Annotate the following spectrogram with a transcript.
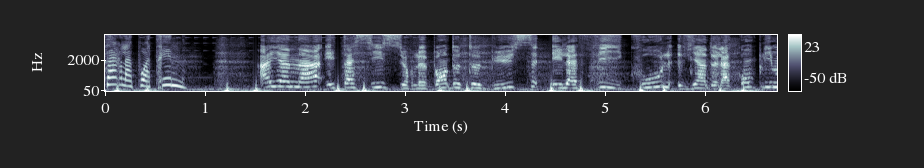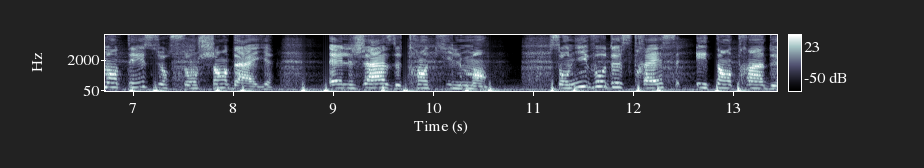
serre la poitrine. Ayana est assise sur le banc d'autobus et la fille cool vient de la complimenter sur son chandail. Elle jase tranquillement. Son niveau de stress est en train de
